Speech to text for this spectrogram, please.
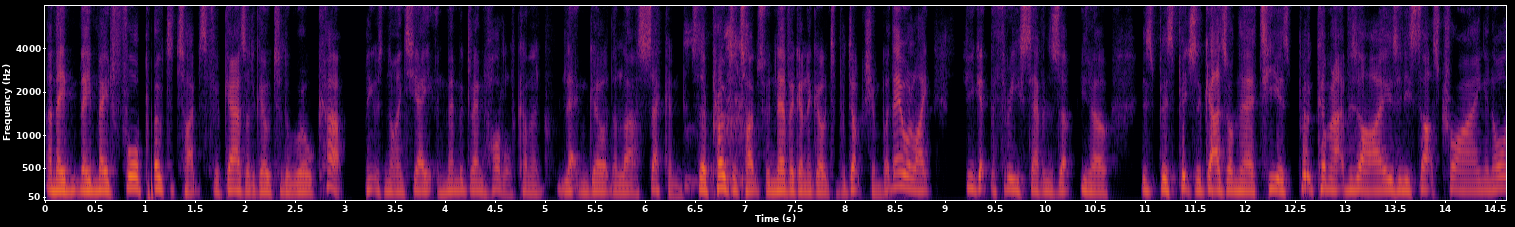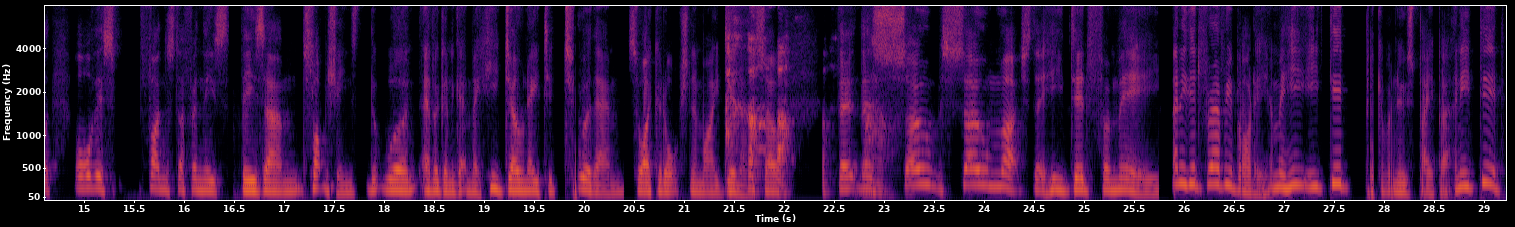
And they, they made four prototypes for Gaza to go to the World Cup. I think it was 98. And remember, Glenn Hoddle kind of let him go at the last second. So the prototypes were never going to go into production, but they were like, if you get the three sevens up, you know, there's, there's pictures of Gaz on there, tears coming out of his eyes, and he starts crying, and all all this fun stuff in these these um slot machines that weren't ever going to get made. He donated two of them so I could auction in my dinner. So there, there's wow. so so much that he did for me, and he did for everybody. I mean, he he did pick up a newspaper, and he did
